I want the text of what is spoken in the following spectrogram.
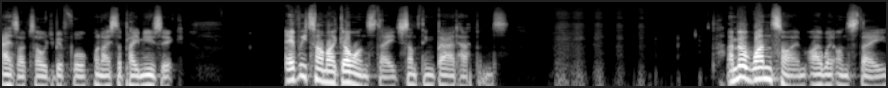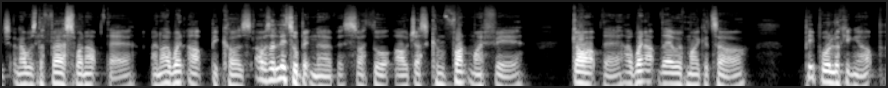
as I've told you before, when I used to play music, every time I go on stage, something bad happens. I remember one time I went on stage and I was the first one up there, and I went up because I was a little bit nervous. So I thought I'll just confront my fear, go up there. I went up there with my guitar. People were looking up,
